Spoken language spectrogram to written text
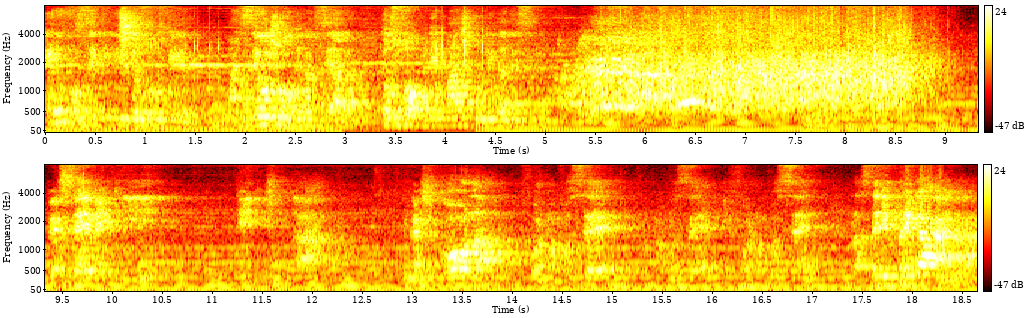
É você que diz que eu sou feia, mas eu, esvaziada, eu sou a mulher mais bonita desse mundo. Percebem que tem que estudar, porque a escola forma você, forma você e forma você para ser empregado.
